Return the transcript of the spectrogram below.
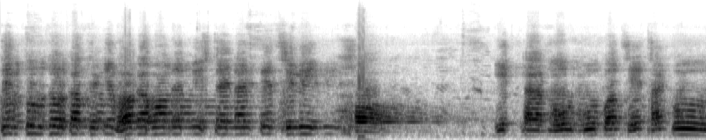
তেলতুর চড়কা থেকে ভগাবানের নিষ্ঠায় নাচতেছিলি। হ একটা নলকূপ আছে ঠাকুর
